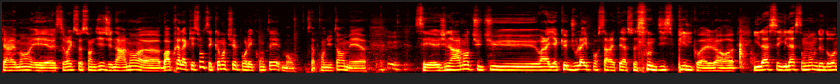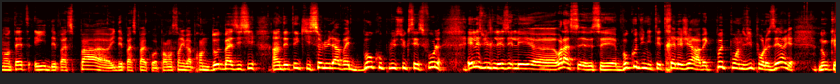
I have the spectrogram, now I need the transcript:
Carrément, et euh, c'est vrai que 70, généralement. euh, Bon, après, la question, c'est comment tu fais pour les compter? Bon, ça prend du temps, mais euh, c'est généralement, tu. tu... Voilà, il y a que July pour s'arrêter à 70 piles, quoi. Genre, euh, il, a ses- il a son nombre de drones en tête et il dépasse pas, il dépasse pas, quoi. Pendant ce temps, il va prendre d'autres bases ici. Un DT qui, celui-là, va être beaucoup plus successful. Et les. les, les, voilà, c'est beaucoup d'unités très légères avec peu de points de vie pour le Zerg. Donc,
